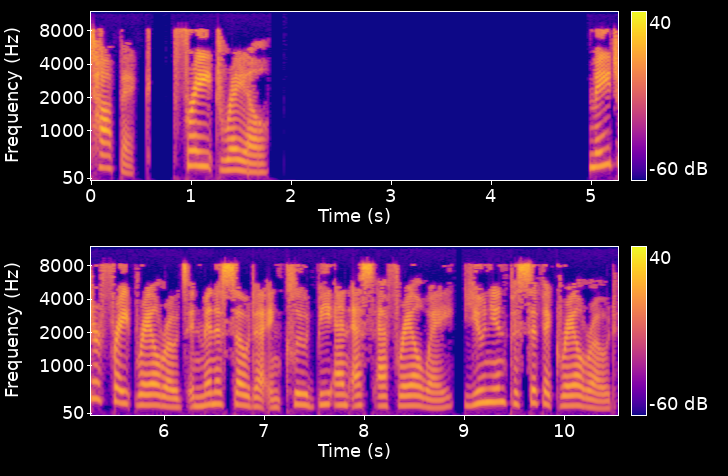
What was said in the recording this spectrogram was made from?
Topic. Freight rail Major freight railroads in Minnesota include BNSF Railway, Union Pacific Railroad,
